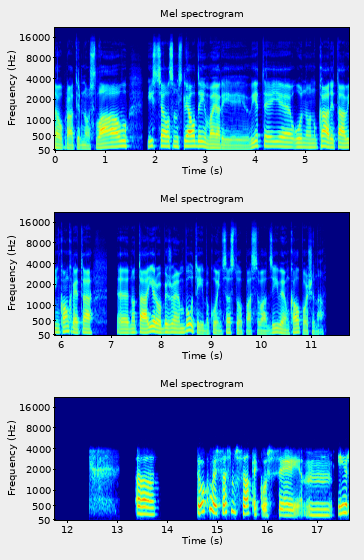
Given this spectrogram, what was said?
tavuprāt, ir no slāvu izcelsmes ļaudīm vai arī vietējie, un, un kāda ir tā viņa konkrētā no tā ierobežojuma būtība, ko viņi sastopās savā dzīvē un kalpošanā? Uh, To, ko es esmu satikusi, mm, ir,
